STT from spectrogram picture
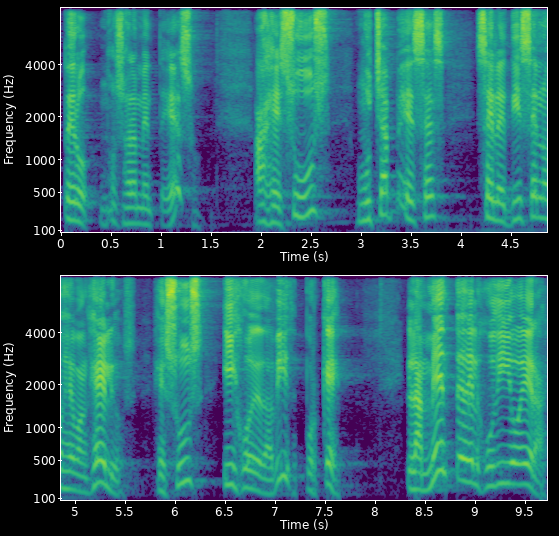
Pero no solamente eso. A Jesús muchas veces se les dice en los evangelios, Jesús hijo de David. ¿Por qué? La mente del judío era,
